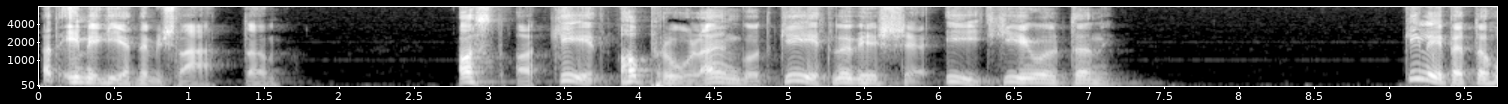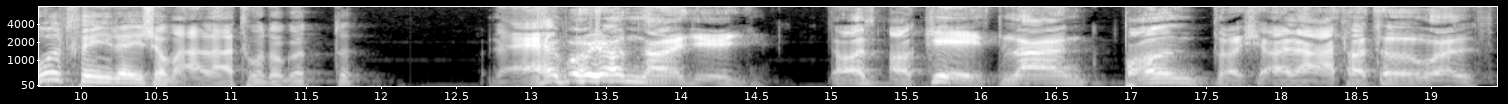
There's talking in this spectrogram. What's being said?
Hát én még ilyet nem is láttam. Azt a két apró lángot két lövéssel így kioltani. Kilépett a holdfényre, és a vállát vodogatta. Nem olyan nagy ügy. Az a két láng pontosan látható volt.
